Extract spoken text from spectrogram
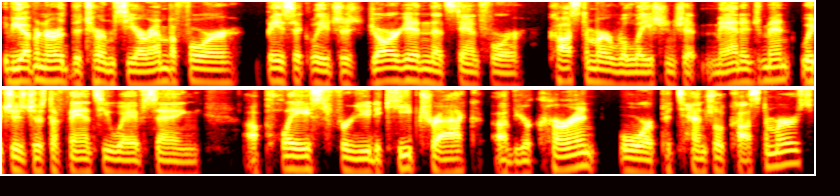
if you haven't heard the term CRM before, basically it's just jargon that stands for customer relationship management, which is just a fancy way of saying a place for you to keep track of your current or potential customers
